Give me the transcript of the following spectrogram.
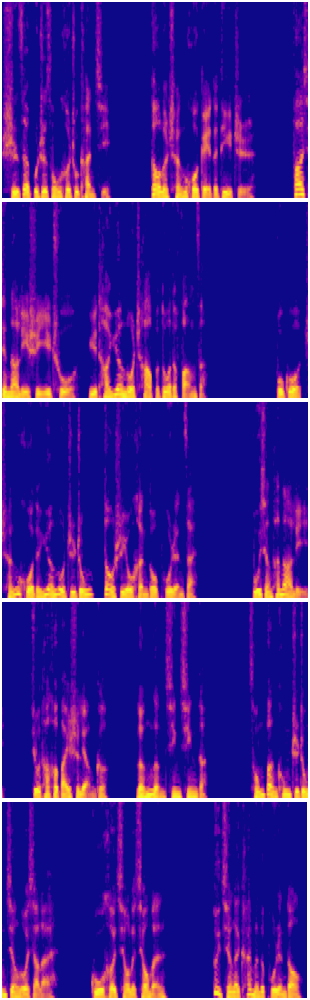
实在不知从何处看起。到了陈火给的地址，发现那里是一处与他院落差不多的房子。不过陈火的院落之中倒是有很多仆人在，不像他那里就他和白石两个，冷冷清清的。从半空之中降落下来，古河敲了敲门。对前来开门的仆人道：“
